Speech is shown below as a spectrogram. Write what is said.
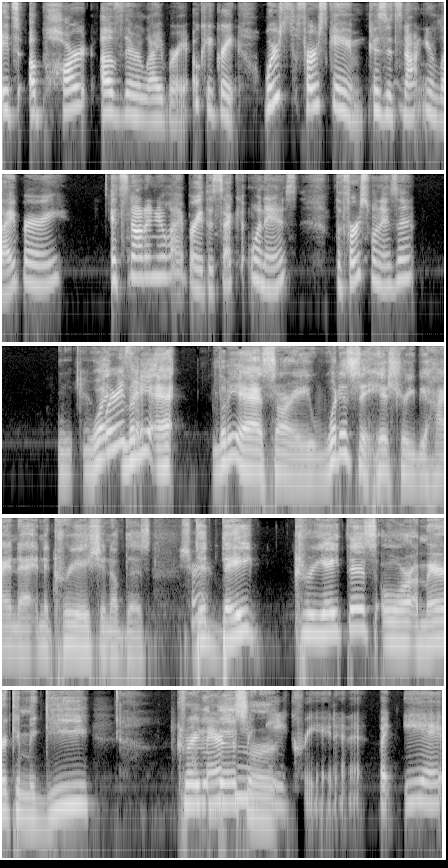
it's a part of their library. Okay, great. Where's the first game? Because it's not in your library. It's not in your library. The second one is. The first one isn't. What? Where is let it? me ask. Let me ask. Sorry, what is the history behind that and the creation of this? Sure. Did they create this, or American McGee created American this, or McGee created it, but EA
